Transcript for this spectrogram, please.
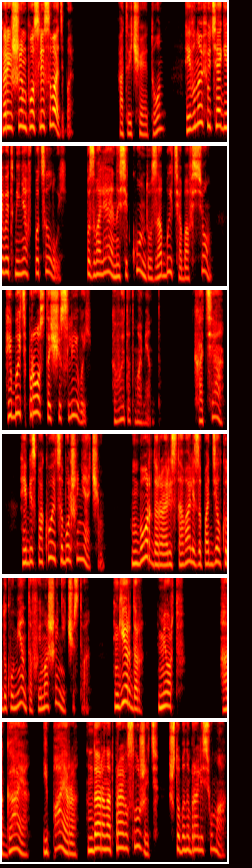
«Решим после свадьбы», — отвечает он и вновь утягивает меня в поцелуй, позволяя на секунду забыть обо всем и быть просто счастливой в этот момент. Хотя и беспокоиться больше не о чем. Бордера арестовали за подделку документов и мошенничество. Гердер мертв. А Гая и Пайера Даррен отправил служить, чтобы набрались ума.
